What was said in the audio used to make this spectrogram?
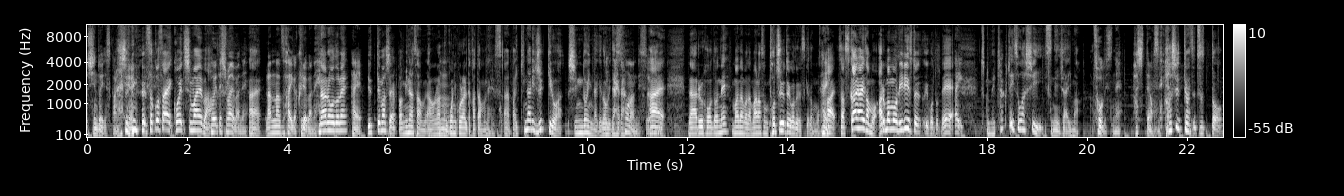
しんどいですからね。そこさえ超えてしまえば。超えてしまえばね。はい。ランナーズハイが来ればね。なるほどね。はい。言ってましたやっぱ皆さんあのうんここに来られた方もね、やっぱいきなり1 0キロはしんどいんだけどみたいな。そうなんですよ、ね、はい。なるほどね。まだまだマラソン途中ということですけども。は。はい。いさあ、スカイハイさんもアルバムをリリースということで、はい。ちょっとめちゃくちゃ忙しいですね、じゃあ今。そうですね。走ってますね。走ってますよ、ずっと。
